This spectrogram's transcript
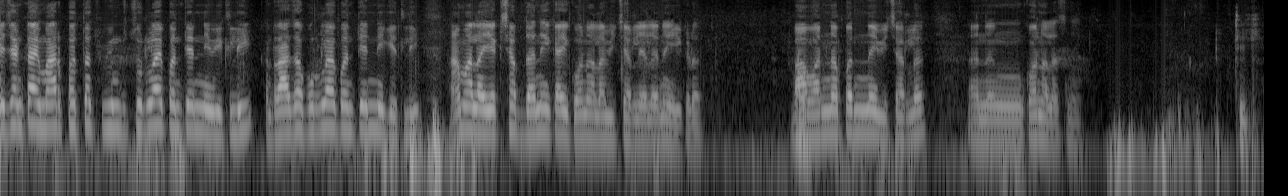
एजंट आहे मार्फतच विंचूरला पण त्यांनी विकली आणि राजापूरला पण त्यांनी घेतली. आम्हाला एक शब्दाने काही कोणाला विचारलेलं नाही इकडं. भावांना पण नाही विचारलं आणि कोणालाच नाही. ठीक आहे.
